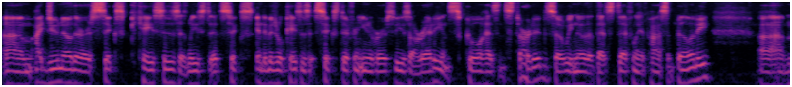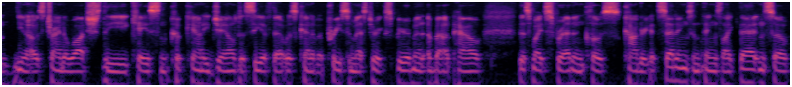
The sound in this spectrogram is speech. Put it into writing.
Um, I do know there are six cases, at least at six individual cases at six different universities already, and school hasn't started. So we know that that's definitely a possibility. Um, you know, I was trying to watch the case in Cook County Jail to see if that was kind of a pre-semester experiment about how this might spread in close congregate settings and things like that. And so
